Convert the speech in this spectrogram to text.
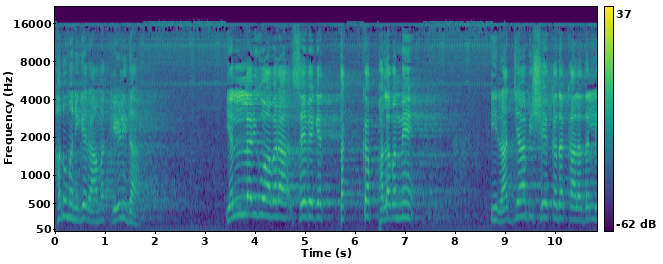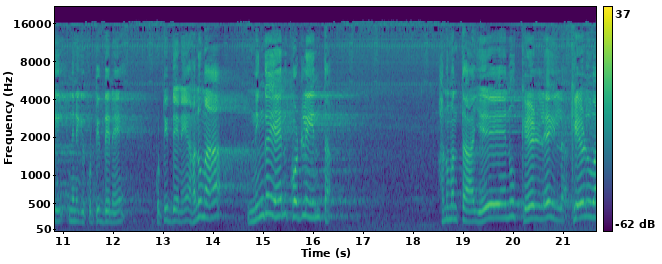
ಹನುಮನಿಗೆ ರಾಮ ಕೇಳಿದ, ಎಲ್ಲರಿಗೂ ಅವರ ಸೇವೆಗೆ ತಕ್ಕ ಫಲವನ್ನೇ ಈ ರಾಜ್ಯಾಭಿಷೇಕದ ಕಾಲದಲ್ಲಿ ನಿನಗೆ ಕೊಟ್ಟಿದ್ದೇನೆ. ಕೊಟ್ಟಿದ್ದೇನೆ. ಹನುಮ, ನಿಂಗ ಏನು ಕೊಡಲಿ ಅಂತ. ಹನುಮಂತ ಏನೂ ಕೇಳಲೇ ಇಲ್ಲ. ಕೇಳುವ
